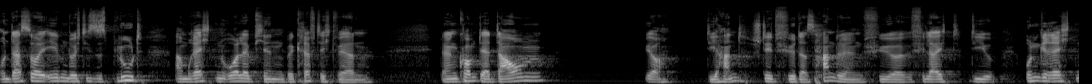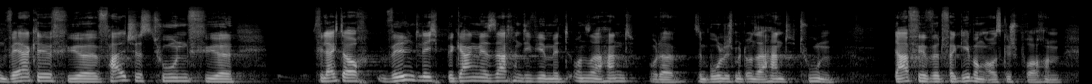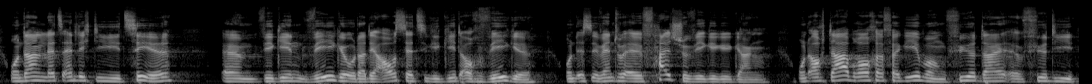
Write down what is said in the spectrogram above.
Und das soll eben durch dieses Blut am rechten Ohrläppchen bekräftigt werden. Dann kommt der Daumen, ja, die Hand steht für das Handeln, für vielleicht die ungerechten Werke, für falsches Tun, für vielleicht auch willentlich begangene Sachen, die wir mit unserer Hand oder symbolisch mit unserer Hand tun. Dafür wird Vergebung ausgesprochen. Und dann letztendlich die Zehe, ähm, wir gehen Wege oder der Aussätzige geht auch Wege und ist eventuell falsche Wege gegangen. Und auch da braucht er Vergebung für, die, äh, für die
